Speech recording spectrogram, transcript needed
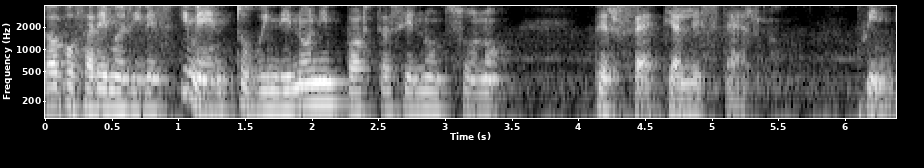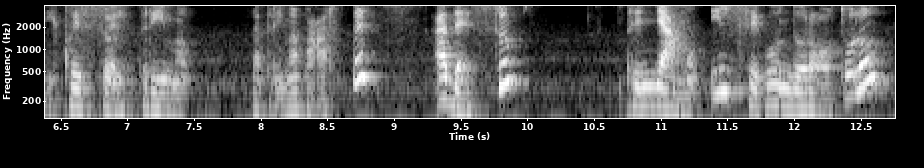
Dopo faremo il rivestimento, quindi non importa se non sono perfetti all'esterno. Quindi questo è primo, la prima parte. Adesso prendiamo il secondo rotolo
